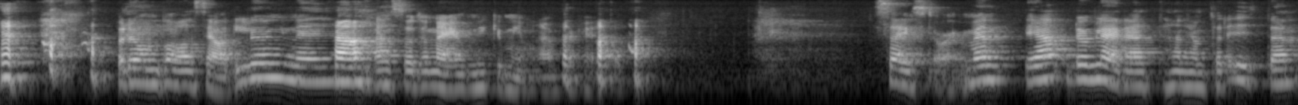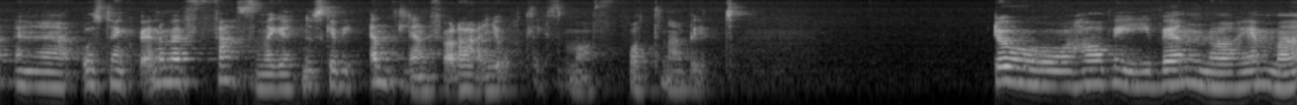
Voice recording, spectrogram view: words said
och de bara så, lugn. Ja. Alltså den är mycket mindre än paketet. Side story. Men ja, då blev det att han hämtade hit den eh, och så tänkte vi, nej men fasen vad gött, nu ska vi äntligen få det här gjort liksom och fått den här bytt. Då har vi vänner hemma,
